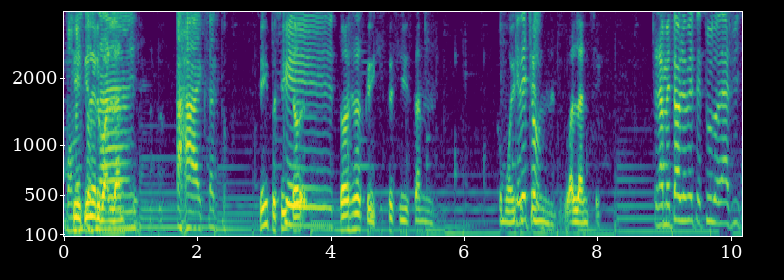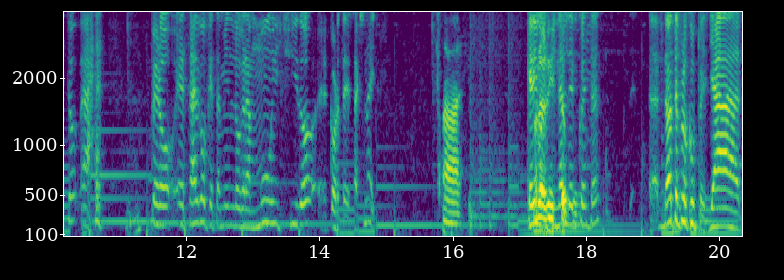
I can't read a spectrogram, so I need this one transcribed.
momentos. tiene el balance. Ajá, exacto. Sí, pues sí. todas esas que dijiste sí están. Como Que dices, de hecho- balance. lamentablemente tú no la has visto, pero es algo que también logra muy chido el corte de Zack Snyder. Ah, sí. Que No digo, lo al visto, final de cuentas, eh, no te preocupes, ya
